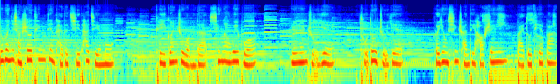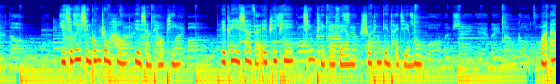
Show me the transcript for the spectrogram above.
如果你想收听电台的其他节目，可以关注我们的新浪微博“人人主页”、“土豆主页”和“用心传递好声音”百度贴吧，以及微信公众号“夜想调频”，也可以下载 APP“ 蜻蜓 FM” 收听电台节目。晚安，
